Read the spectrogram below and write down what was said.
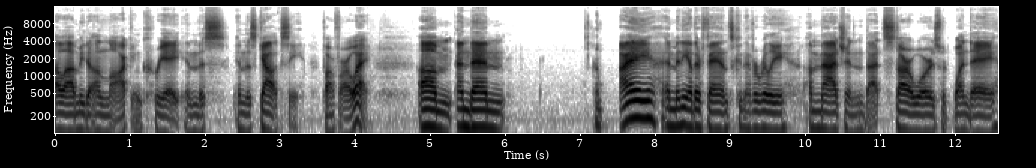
allowed me to unlock and create in this in this galaxy far far away, um, and then I and many other fans could never really imagine that Star Wars would one day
